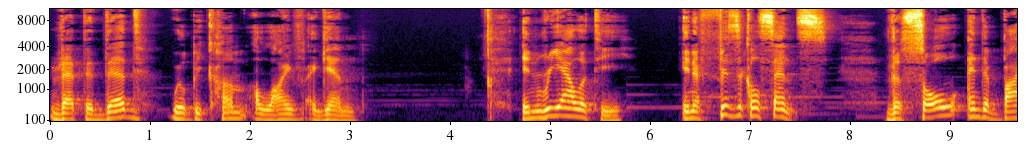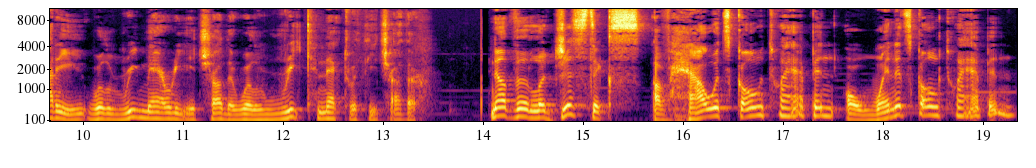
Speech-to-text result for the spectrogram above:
that the dead will become alive again. In reality, in a physical sense, the soul and the body will remarry each other, will reconnect with each other. Now, the logistics of how it's going to happen or when it's going to happen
